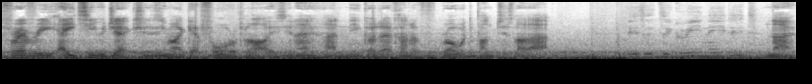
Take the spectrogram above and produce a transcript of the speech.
for every 80 rejections, you might get four replies. You know, and you've got to kind of roll with the punches like that. Is a degree needed? No,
